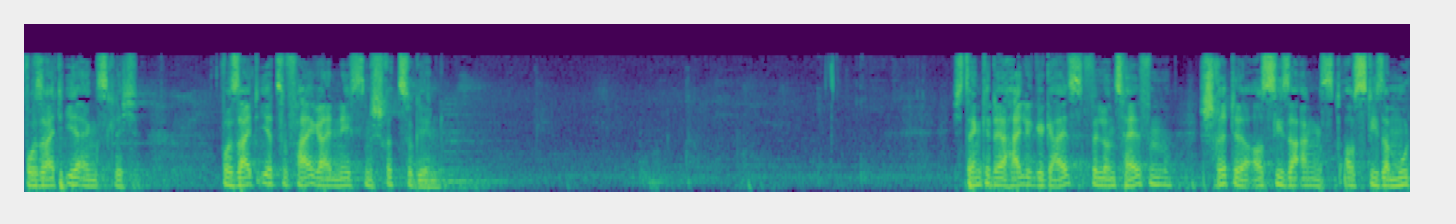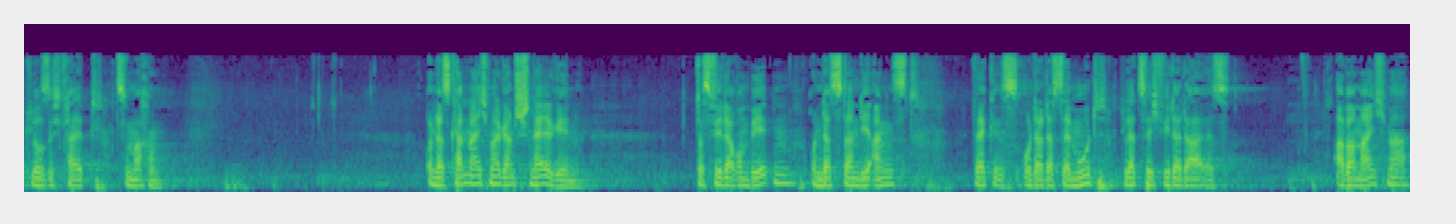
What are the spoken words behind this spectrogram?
Wo seid ihr ängstlich? Wo seid ihr zu feige, einen nächsten Schritt zu gehen? Ich denke, der Heilige Geist will uns helfen, Schritte aus dieser Angst, aus dieser Mutlosigkeit zu machen. Und das kann manchmal ganz schnell gehen dass wir darum beten und dass dann die Angst weg ist oder dass der Mut plötzlich wieder da ist. Aber manchmal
